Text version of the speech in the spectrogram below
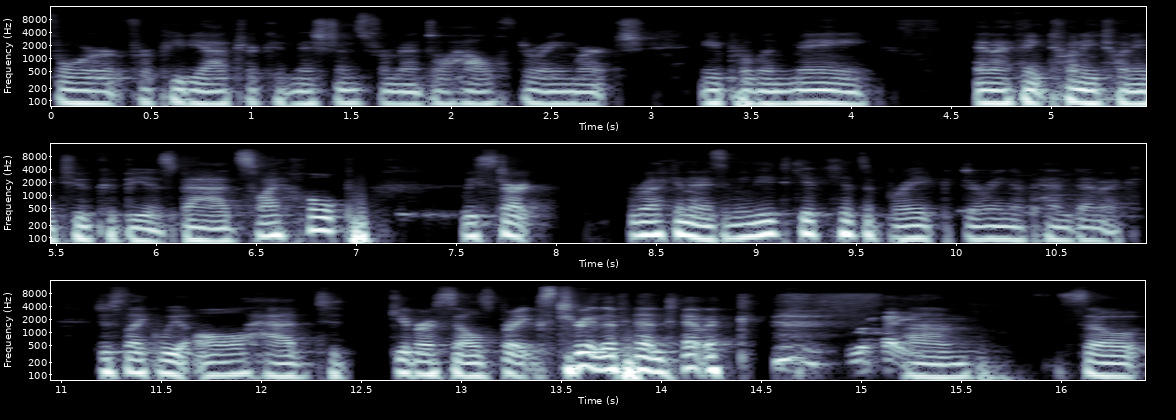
for for pediatric admissions for mental health during March, April, and May, and I think 2022 could be as bad. So I hope we start recognizing we need to give kids a break during a pandemic, just like we all had to give ourselves breaks during the pandemic. Right. Um, so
